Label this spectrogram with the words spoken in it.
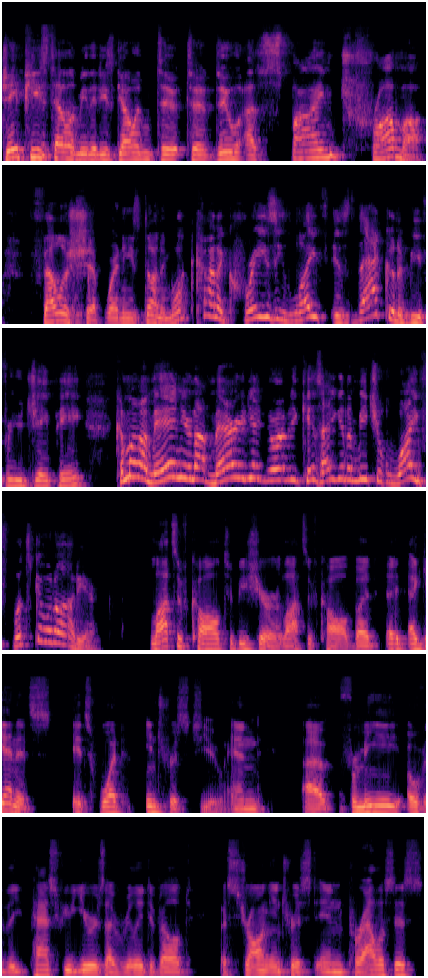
JP's telling me that he's going to to do a spine trauma fellowship when he's done. And what kind of crazy life is that going to be for you, JP? Come on, man. You're not married yet. You don't have any kids. How are you going to meet your wife? What's going on here? Lots of call, to be sure. Lots of call, but uh, again, it's it's what interests you and uh, for me, over the past few years, I've really developed a strong interest in paralysis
